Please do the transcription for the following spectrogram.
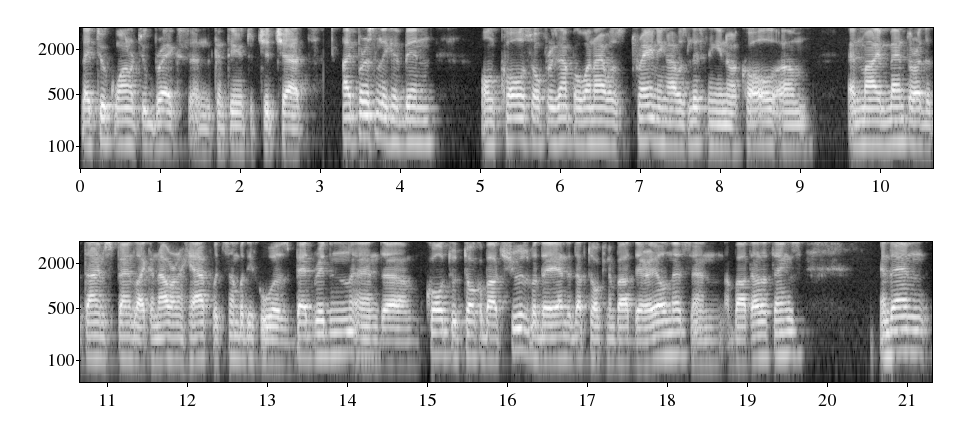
They took one or two breaks and continued to chit chat. I personally have been on call. So, for example, when I was training, I was listening in a call, um, and my mentor at the time spent like an hour and a half with somebody who was bedridden and um, called to talk about shoes, but they ended up talking about their illness and about other things. And then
